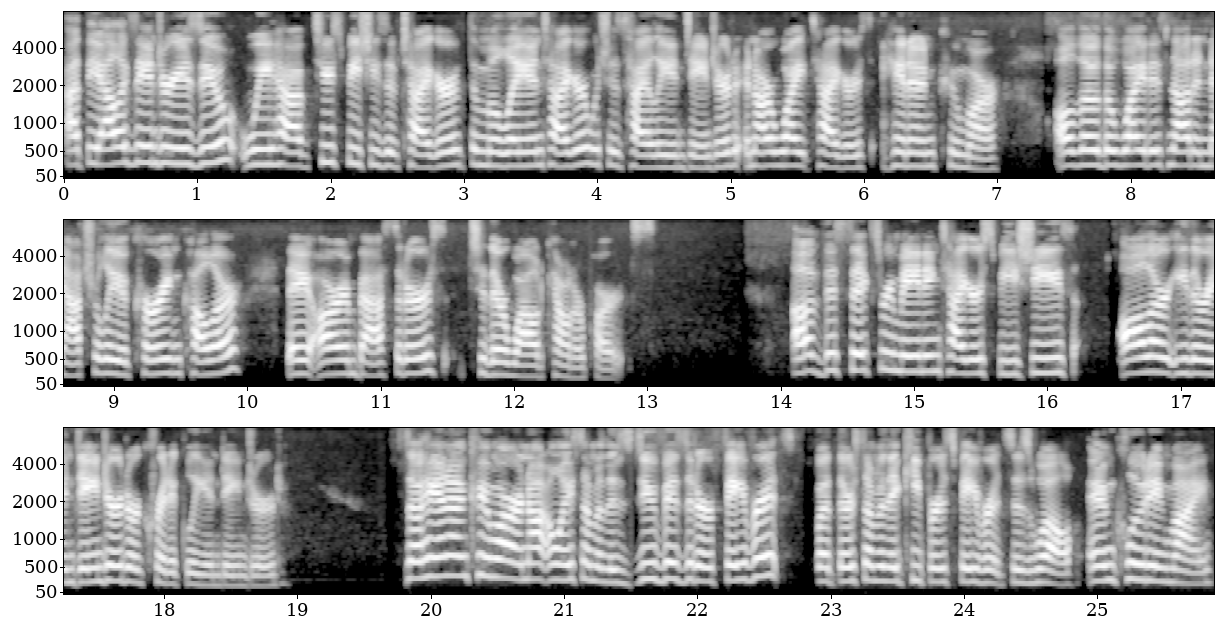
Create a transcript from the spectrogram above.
At the Alexandria Zoo, we have two species of tiger, the Malayan tiger, which is highly endangered, and our white tigers, Hannah and Kumar. Although the white is not a naturally occurring color, they are ambassadors to their wild counterparts. Of the six remaining tiger species, all are either endangered or critically endangered. So Hannah and Kumar are not only some of the zoo visitor favorites, but they're some of the keepers' favorites as well, including mine.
